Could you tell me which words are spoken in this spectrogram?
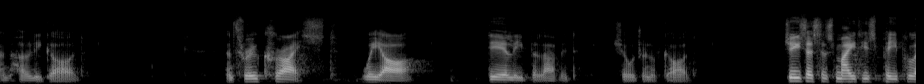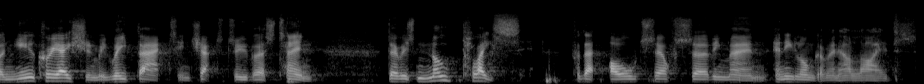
and holy God. And through Christ, we are dearly beloved children of God. Jesus has made his people a new creation. We read that in chapter 2, verse 10. There is no place for that old self serving man any longer in our lives.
